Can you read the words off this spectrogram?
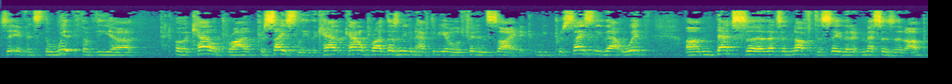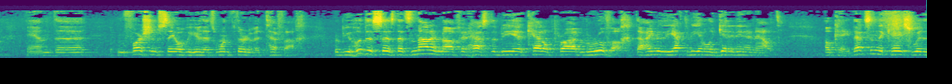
so if it's the width of the uh, of a cattle prod precisely. The cat, cattle prod doesn't even have to be able to fit inside. It can be precisely that width. Um, that's uh, that's enough to say that it messes it up. And uh, say over here that's one third of a tefach. Rabbi Yehuda says that's not enough. It has to be a cattle prod meruvach. You have to be able to get it in and out. Okay, that's in the case where the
